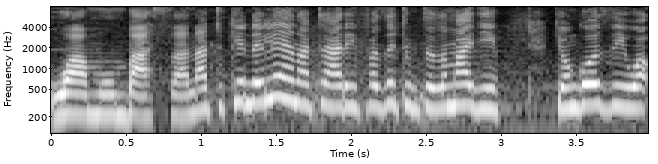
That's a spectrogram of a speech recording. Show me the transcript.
wa Mombasa. Na tukiendelea na taarifa zetu, mtazamaji, kiongozi wa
